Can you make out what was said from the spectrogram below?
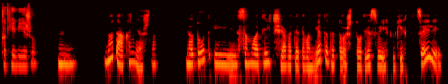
как я вижу. Ну да, конечно. Но тут и само отличие вот этого метода, то, что для своих каких-то целей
